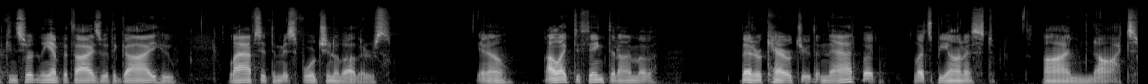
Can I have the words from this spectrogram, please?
can certainly empathize with a guy who laughs at the misfortune of others. You know, I like to think that I'm a better character than that, but let's be honest, I'm not.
